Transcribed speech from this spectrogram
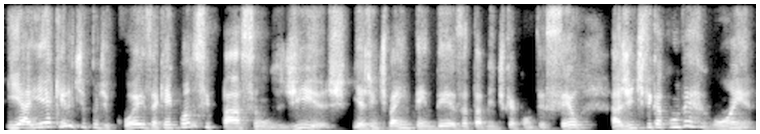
E aí é aquele tipo de coisa que quando se passam os dias e a gente vai entender exatamente o que aconteceu, a gente fica com vergonha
